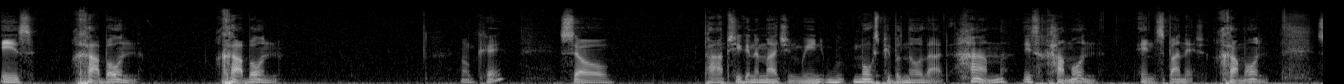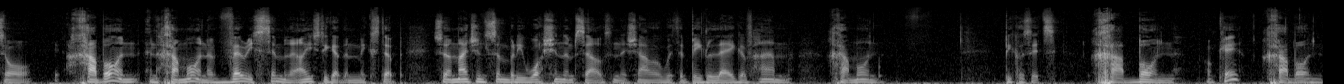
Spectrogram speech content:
is jabón. Jabón. Okay? So perhaps you can imagine we most people know that ham is jamón in Spanish. Jamón. So jabón and jamón are very similar. I used to get them mixed up. So imagine somebody washing themselves in the shower with a big leg of ham. Jamón. Because it's jabón. Okay? Jabón.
